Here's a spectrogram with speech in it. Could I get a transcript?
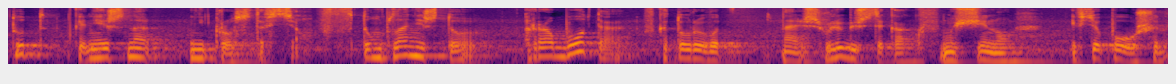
тут, конечно, не просто все. В том плане, что работа, в которую вот знаешь, влюбишься как в мужчину, и все по уши.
